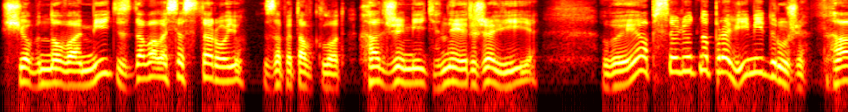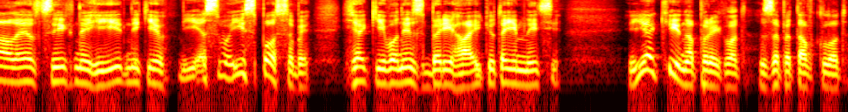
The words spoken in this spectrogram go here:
щоб нова мідь здавалася старою? запитав Клод. Адже мідь не ржавіє. Ви абсолютно праві, мій друже, але в цих негідників є свої способи, які вони зберігають у таємниці. Які, наприклад? запитав Клод.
